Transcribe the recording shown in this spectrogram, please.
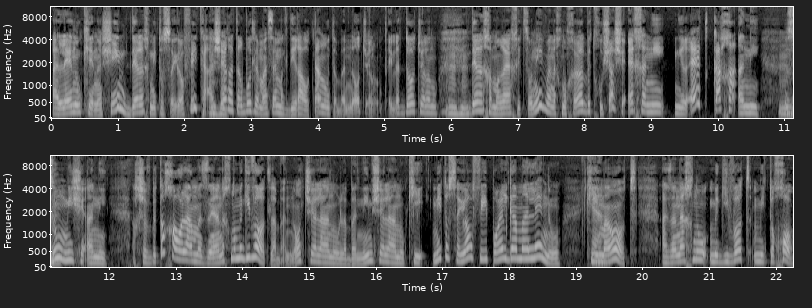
עלינו כנשים דרך מיתוס היופי, כאשר התרבות למעשה מגדירה אותנו, את הבנות שלנו, את הילדות שלנו, דרך המראה החיצוני, ואנחנו חיות בתחושה שאיך אני נראית, ככה אני. זו מי שאני. עכשיו, בתוך העולם הזה אנחנו מגיבות לבנות שלנו, לבנים שלנו, כי מיתוס היופי פועל גם עלינו. כן. כאימהות. אז אנחנו מגיבות מתוכו.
